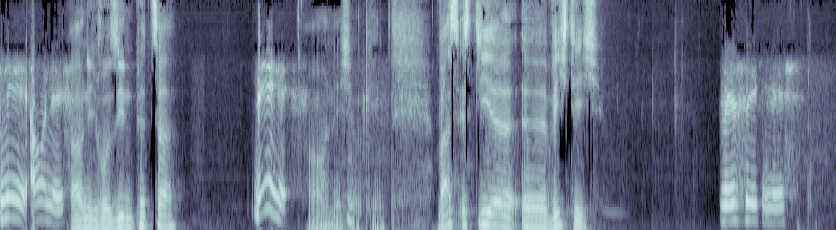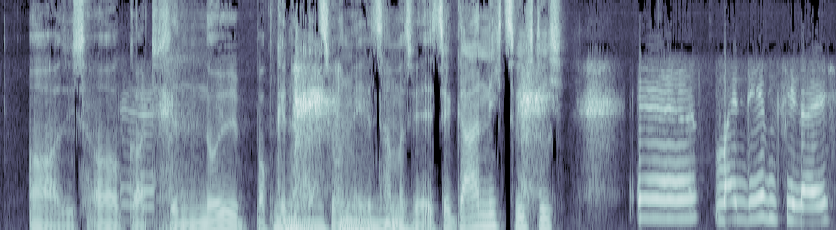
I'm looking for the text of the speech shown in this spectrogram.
nee, auch nicht. Auch nicht Rosinenpizza? Nee, Auch nicht, okay. Was ist dir äh, wichtig? weiß ich nicht. Oh, süß. Oh Gott, diese Null-Bock-Generation, ey, jetzt haben wir es wieder. Ist dir gar nichts wichtig? Äh, mein Leben vielleicht.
